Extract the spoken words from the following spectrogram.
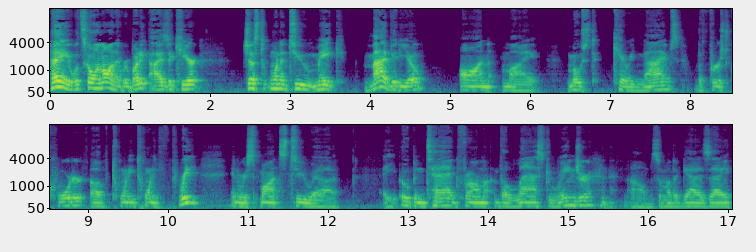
Hey, what's going on everybody? Isaac here. Just wanted to make my video on my most carried knives the first quarter of 2023 in response to uh, a open tag from The Last Ranger. Um, some other guys I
